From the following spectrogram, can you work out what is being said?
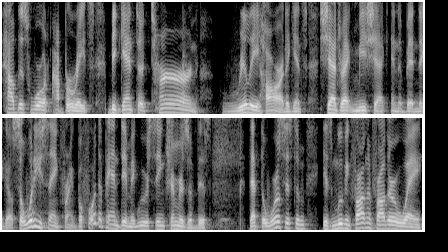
how this world operates began to turn really hard against Shadrach, Meshach, and Abednego. So, what are you saying, Frank? Before the pandemic, we were seeing tremors of this that the world system is moving farther and farther away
